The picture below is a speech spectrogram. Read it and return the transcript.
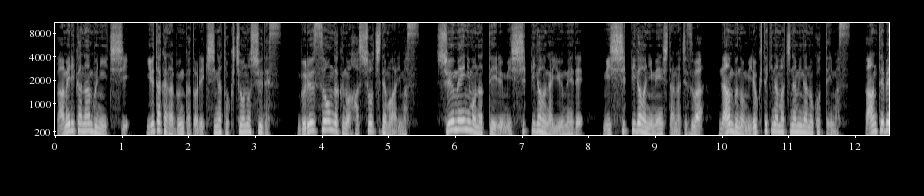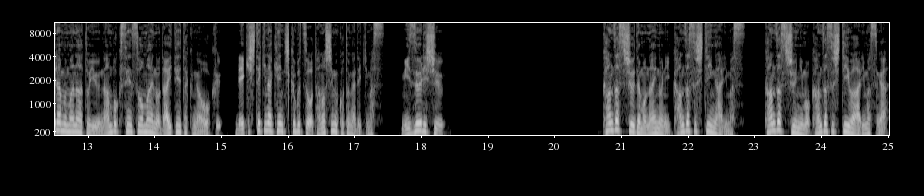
アメリカ南部に位置し豊かな文化と歴史が特徴の州です。ブルース音楽の発祥地でもあります。州名にもなっているミシシッピ川が有名でミシシッピ川に面したナチェズは南部の魅力的な街並みが残っています。アンテベラムマナーという南北戦争前の大邸宅が多く歴史的な建築物を楽しむことができます。ミズーリ州。カンザス州でもないのにカンザスシティがあります。カンザス州にもカンザスシティはありますが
